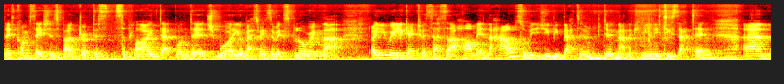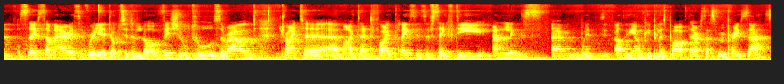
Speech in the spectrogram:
those conversations about drug supply? debt bondage, what are your best ways of exploring that? Are you really going to assess that harm in the house, or would you be better doing that in a community setting? Um, so, some areas have really adopted a lot of visual tools around trying to um, identify places of safety and links um, with other young people as part of their assessment process.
